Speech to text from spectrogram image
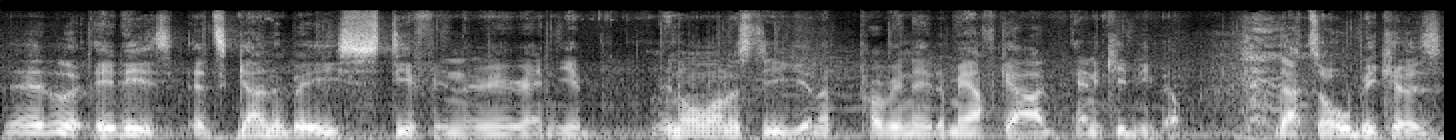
Yeah, look, it is. It's going to be stiff in the rear end. You, in all honesty, you're going to probably need a mouth guard and a kidney belt. That's all because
